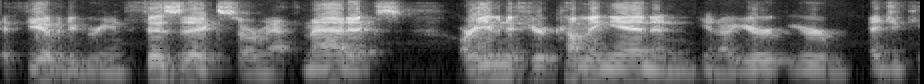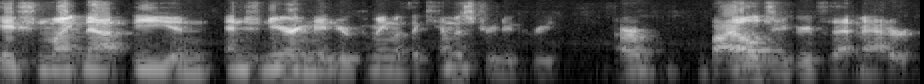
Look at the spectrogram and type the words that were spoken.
if you have a degree in physics or mathematics, or even if you're coming in and you know your your education might not be in engineering, maybe you're coming with a chemistry degree or biology degree for that matter,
